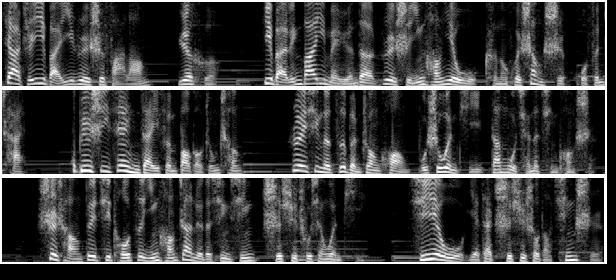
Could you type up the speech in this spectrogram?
价值一百亿瑞士法郎（约合一百零八亿美元）的瑞士银行业务可能会上市或分拆。b s h 在一份报告中称，瑞信的资本状况不是问题，但目前的情况是，市场对其投资银行战略的信心持续出现问题，其业务也在持续受到侵蚀，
